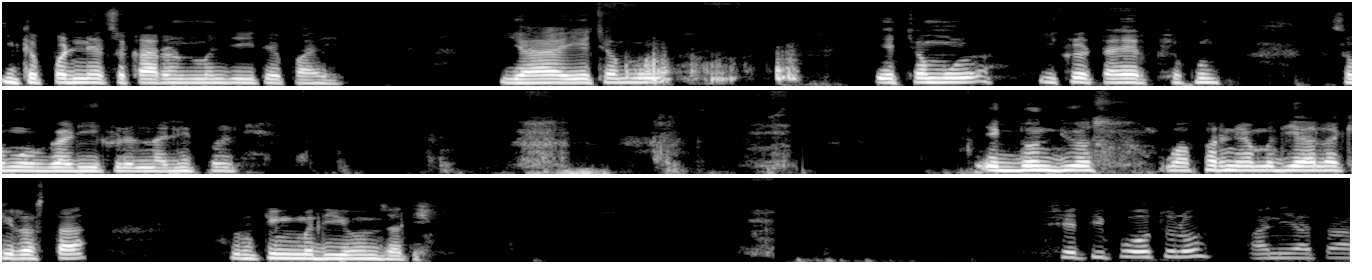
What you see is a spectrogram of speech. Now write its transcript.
इथं पडण्याचं कारण म्हणजे इथे पाय. या याच्यामुळं याच्यामुळं इकडं टायर फेकून समोर गाडी इकडे नालीत पडली. एक दोन दिवस वापरण्यामध्ये आला की रस्ता रुटीनमध्ये येऊन जाते. शेती पोहोचलो आणि आता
